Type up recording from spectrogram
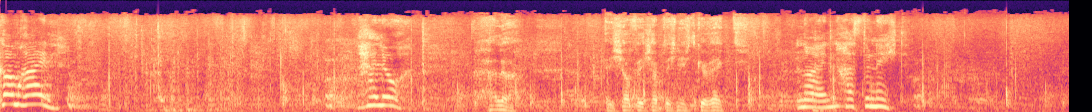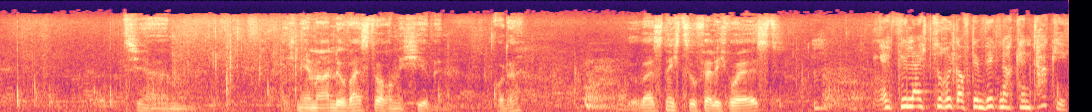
Komm rein. Hallo. Hallo. Ich hoffe, ich habe dich nicht geweckt. Nein, hast du nicht. Tja, ähm, ich nehme an, du weißt, warum ich hier bin, oder? Du weißt nicht zufällig, wo er ist? Vielleicht zurück auf dem Weg nach Kentucky.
